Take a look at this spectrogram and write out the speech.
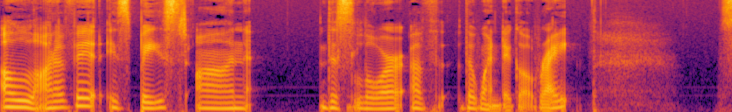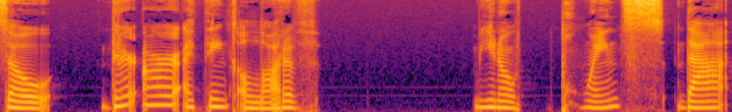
a lot of it is based on this lore of the Wendigo, right? So there are, I think, a lot of, you know, points that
